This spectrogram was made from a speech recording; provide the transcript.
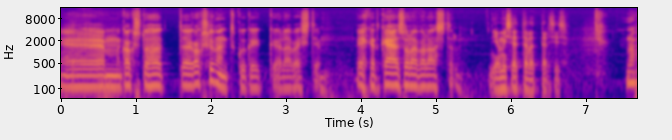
Ehm, kaks tuhat kakskümmend, kui kõik läheb hästi. ehk et käesoleval aastal. ja mis ettevõttel siis? noh,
